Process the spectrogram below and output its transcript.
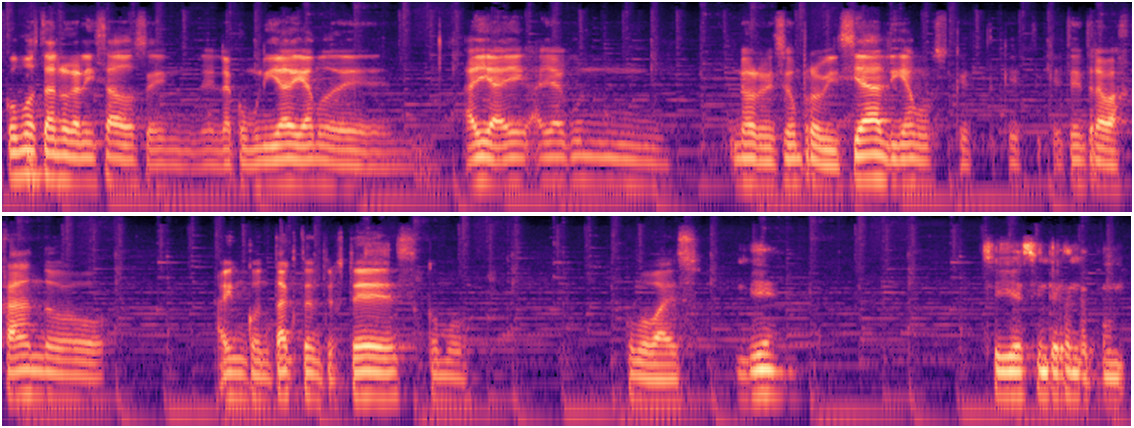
¿Cómo están organizados en, en la comunidad, digamos? De, ¿hay, hay, hay algún- una organización provincial, digamos, que, que- que estén trabajando? ¿Hay un contacto entre ustedes? ¿Cómo, cómo va eso? Bien. Sí, es interesante punto.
